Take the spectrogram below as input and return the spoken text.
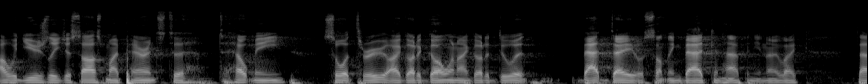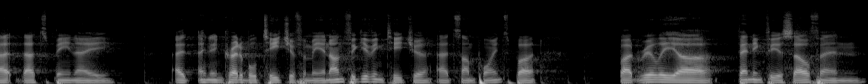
I would usually just ask my parents to to help me sort through. I got to go and I got to do it that day, or something bad can happen. You know, like that. That's been a, a an incredible teacher for me, an unforgiving teacher at some points, but but really uh, fending for yourself and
